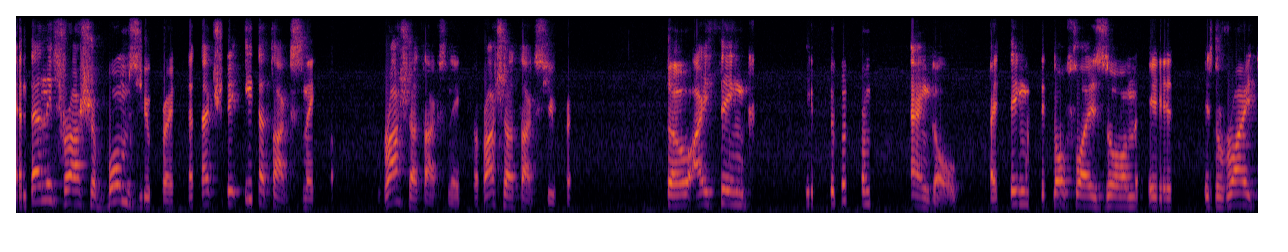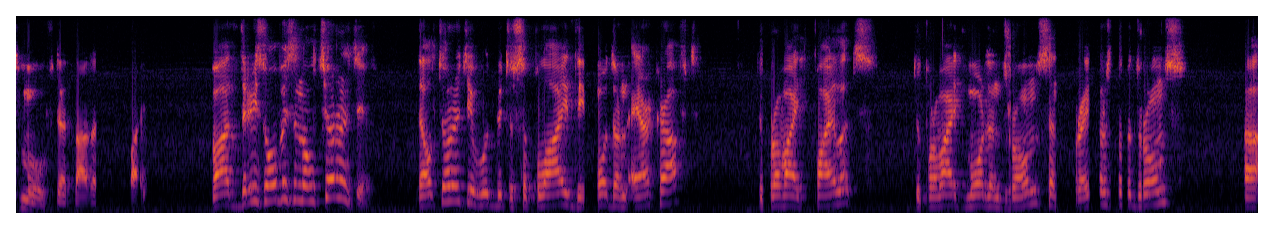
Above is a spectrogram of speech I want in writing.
And then if Russia bombs Ukraine, that actually it attacks NATO. Russia attacks NATO. Russia attacks Ukraine. So I think if you look from this angle, I think the no-fly zone is, is the right move that NATO. But there is always an alternative. The alternative would be to supply the modern aircraft, to provide pilots, to provide modern drones and operators of the drones, uh,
